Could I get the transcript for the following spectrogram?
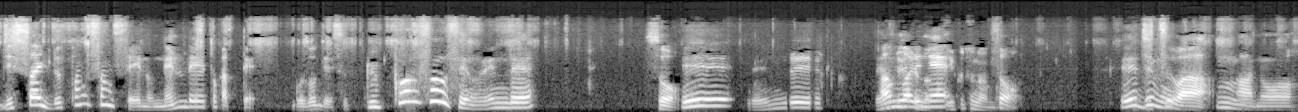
実際ルパン三世の年齢とかってご存知です？ルパン三世の年齢？そう。ええ年齢、あんまりねいくつなんだそう。え、でも、実は、うんあの、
